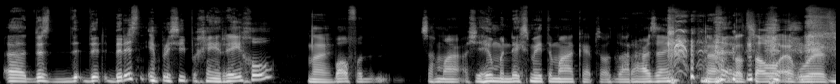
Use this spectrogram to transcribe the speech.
Eh, dus er is in principe geen regel. Nee. Behalve, zeg maar, als je helemaal niks mee te maken hebt, zou het wel raar zijn. dat zou wel echt weird zijn.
